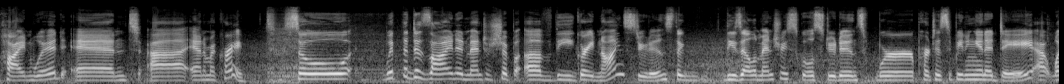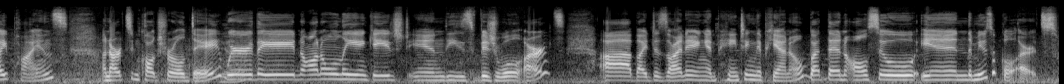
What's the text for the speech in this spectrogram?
Pinewood, and uh, Anna McCrea. So. With the design and mentorship of the grade nine students, the, these elementary school students were participating in a day at White Pines, an arts and cultural day, where they not only engaged in these visual arts uh, by designing and painting the piano, but then also in the musical arts.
